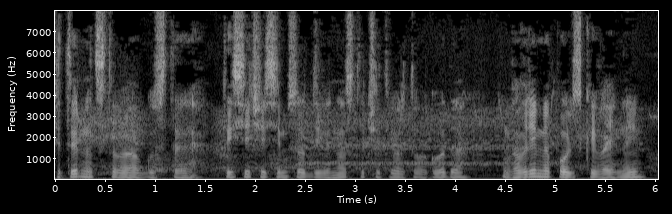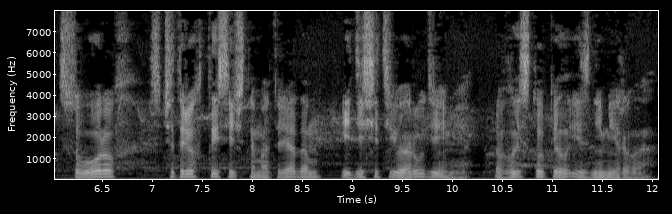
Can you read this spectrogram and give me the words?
14 августа 1794 года во время польской войны Суворов с четырехтысячным отрядом и десятью орудиями выступил из Немирова.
